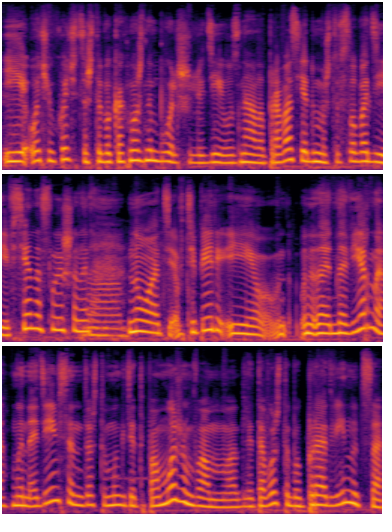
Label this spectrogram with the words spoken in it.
И очень хочется, чтобы как можно больше людей узнало про вас. Я думаю, что в Слободее все наслышаны. Да. Ну, а те- теперь и, наверное, мы надеемся на то, что мы где-то поможем вам для того, чтобы продвинуться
